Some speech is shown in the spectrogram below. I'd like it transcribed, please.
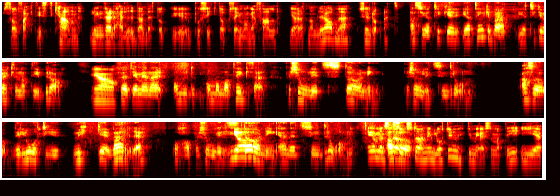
som faktiskt kan lindra det här lidandet och på sikt också i många fall gör att man blir av med syndromet. Alltså jag tycker, jag tänker bara att, jag tycker verkligen att det är bra. Ja, För att jag menar, om, du, om man bara tänker så här, personlighetsstörning, personlighetssyndrom. Alltså det låter ju mycket värre att ha personlighetsstörning än ett syndrom. ja men stö- Alltså- störning låter ju mycket mer som att det är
